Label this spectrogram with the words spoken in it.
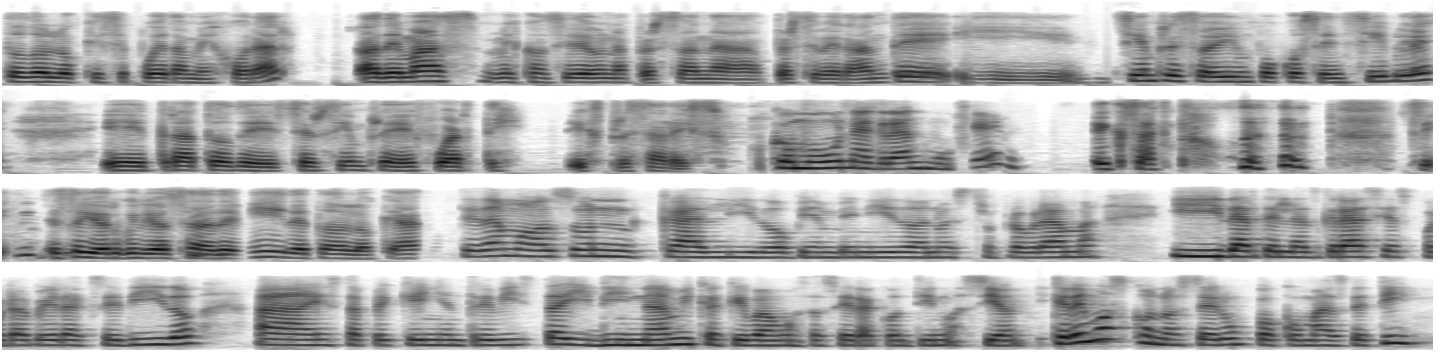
todo lo que se pueda mejorar. Además, me considero una persona perseverante y siempre soy un poco sensible. Eh, trato de ser siempre fuerte y expresar eso. Como una gran mujer. Exacto. sí, estoy orgullosa de mí y de todo lo que hago. Te damos un cálido bienvenido a nuestro programa y darte las gracias por haber accedido a esta pequeña entrevista y dinámica que vamos a hacer a continuación. Queremos conocer un poco más de ti.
